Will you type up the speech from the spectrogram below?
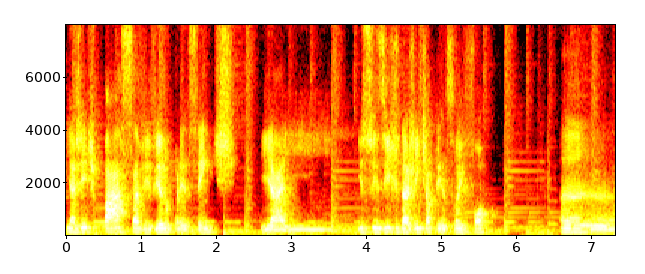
e a gente passa a viver o presente, e aí isso exige da gente atenção e foco, hum,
